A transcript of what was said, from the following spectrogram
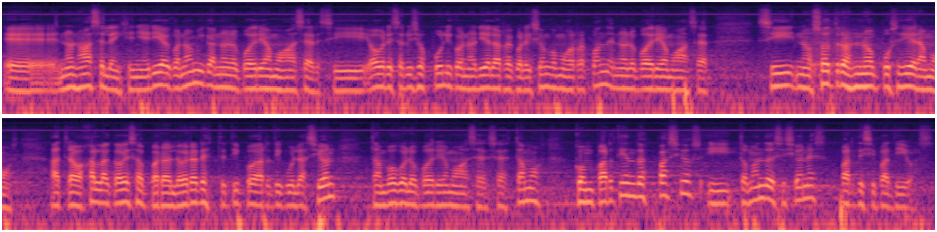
eh, no nos hace la ingeniería económica, no lo podríamos hacer. Si Obra y Servicios Públicos no haría la recolección como corresponde, no lo podríamos hacer. Si nosotros no pusiéramos a trabajar la cabeza para lograr este tipo de articulación, tampoco lo podríamos hacer. O sea, estamos compartiendo espacios y tomando decisiones participativas.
